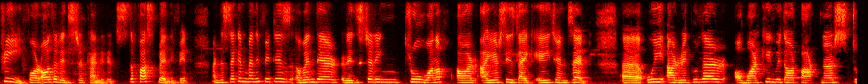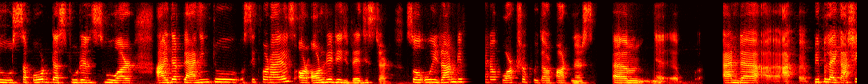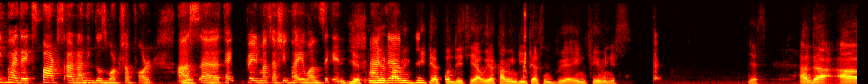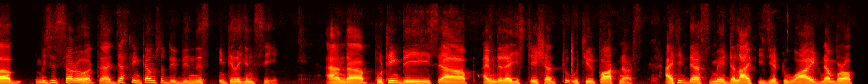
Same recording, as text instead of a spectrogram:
free for all the registered candidates. The first benefit. And the second benefit is when they're registering through one of our ircs like h and z uh, we are regular uh, working with our partners to support the students who are either planning to sit for ielts or already registered. So we run different kind of workshop with our partners. Um, and uh, uh, people like Ashik Bhai, the experts, are running those workshops for us. Yes. Uh, thank you very much, Ashik Bhai, once again. Yes, we and, are uh, coming details on this. Yeah, we are coming details in in few minutes. Yes, and uh, Mrs. Sarwat, just in terms of the business intelligence and putting these, I mean, the registration to, with your partners, I think that's made the life easier to wide number of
